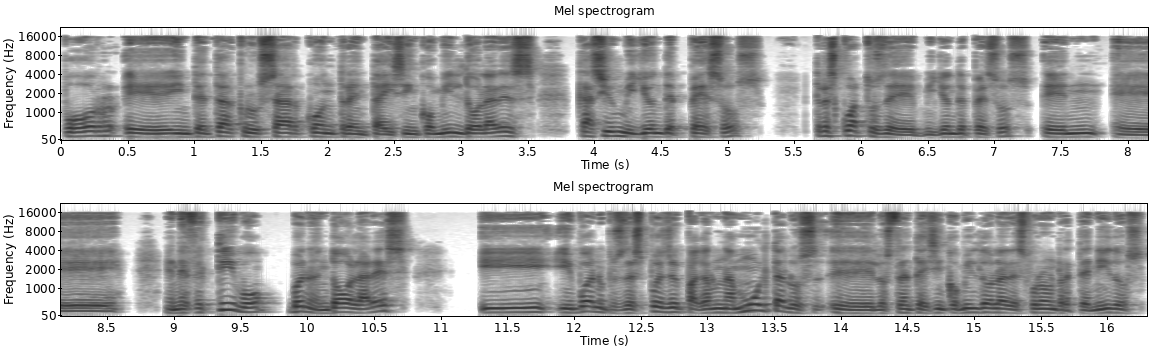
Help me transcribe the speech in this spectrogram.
por intentar cruzar con 35 mil dólares, casi un millón de pesos, tres cuartos de millón de pesos en, en efectivo, bueno, en dólares, y, bueno, pues después de pagar una multa, los, eh, los 35 mil dólares fueron retenidos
